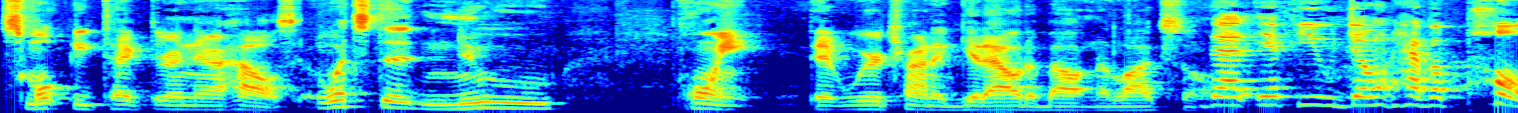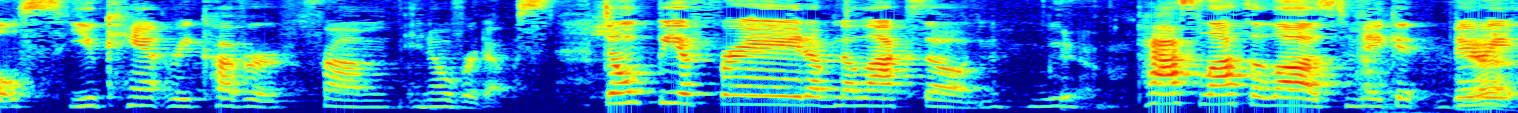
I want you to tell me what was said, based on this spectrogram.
smoke detector in their house. What's the new point that we're trying to get out about naloxone? that if you don't have a pulse, you can't recover from an overdose. Don't be afraid of naloxone. We Yeah. passed lots of laws to make it very Yeah.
